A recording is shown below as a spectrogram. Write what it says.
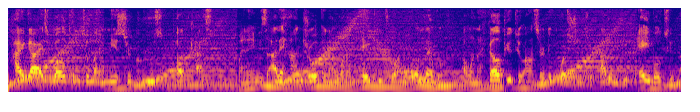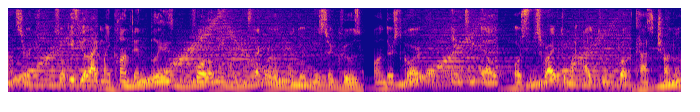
Hi, guys, welcome to my Mr. Cruz podcast. My name is Alejandro, and I want to take you to another level. I want to help you to answer the questions you haven't been able to answer. So, if you like my content, please follow me on Instagram under Mr. Cruz underscore MTL or subscribe to my iTunes podcast channel.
